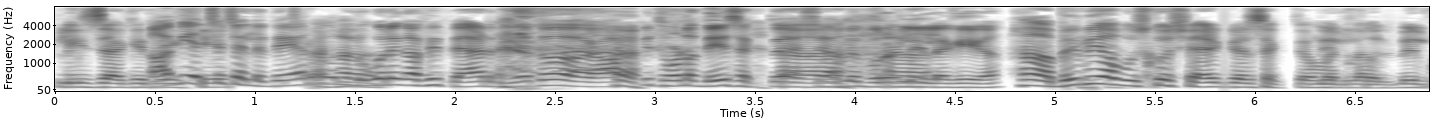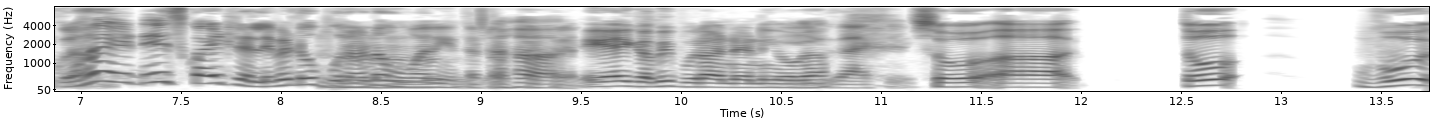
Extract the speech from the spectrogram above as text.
प्लीज़ जाके काफ़ी अच्छे चले थे यार हाँ। लोगों ने काफ़ी प्यार दिया तो आप भी थोड़ा दे सकते हो ऐसे हाँ, हमें बुरा हाँ। नहीं लगेगा। हाँ अभी भी आप उसको शेयर कर सकते हो बिल्कुल मतलब। बिल्कुल हाँ इट इज़ क्वाइट रेलेवेंट वो पुराना हम्म, हुआ नहीं हम्म, था हाँ एआई कभी पुराना नहीं होगा। सो तो वो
